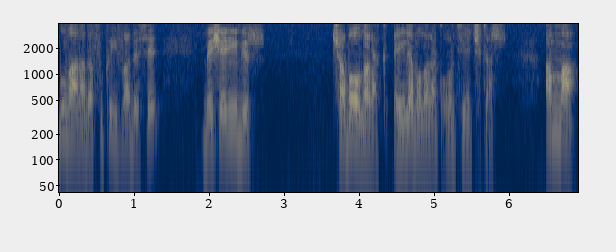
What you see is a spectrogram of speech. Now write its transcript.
Bu manada fıkıh ifadesi beşeri bir çaba olarak, eylem olarak ortaya çıkar. Ama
